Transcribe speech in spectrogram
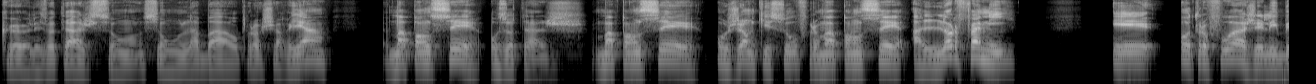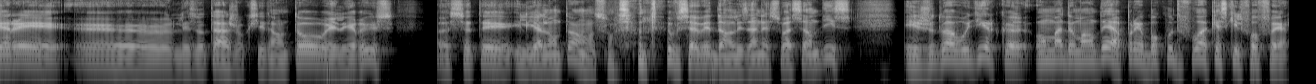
que les otages sont, sont là-bas au Proche-Orient, ma pensée aux otages, ma pensée aux gens qui souffrent, ma pensée à leur famille. Et autrefois, j'ai libéré euh, les otages occidentaux et les Russes. C'était il y a longtemps, vous savez, dans les années 70. Et je dois vous dire qu'on m'a demandé après beaucoup de fois qu'est-ce qu'il faut faire?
